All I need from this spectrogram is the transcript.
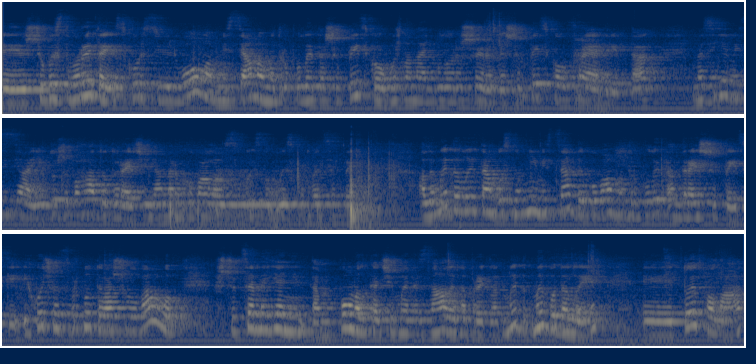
Е, Щоб створити екскурсію Львовом місцями митрополита Шептицького, можна навіть було розширити Шептицького Фредрів. Так у нас є місця, їх дуже багато, до речі. Я нарахувала особисто близько 20. Але ми дали там основні місця, де бував митрополит Андрей Шептицький. І хочу звернути вашу увагу, що це не є ні там помилка, чи ми не знали, наприклад. Ми, ми подали е, той палац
